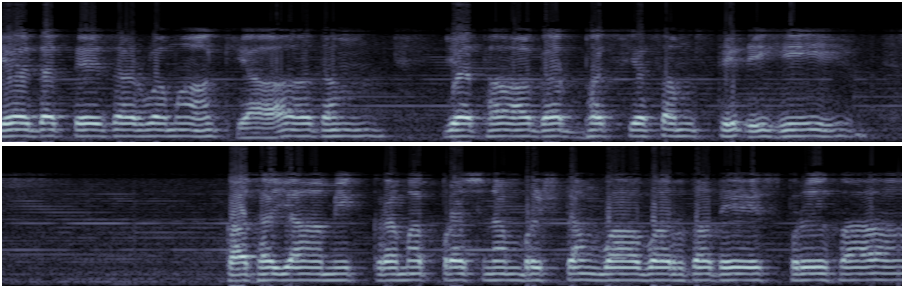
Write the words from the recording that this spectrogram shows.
यदत्ते सर्वमाख्यातं यथा गर्भस्य संस्थितिः। कथयामि क्रमप्रश्नं पृष्टं वा वर्तते स्पृहा।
